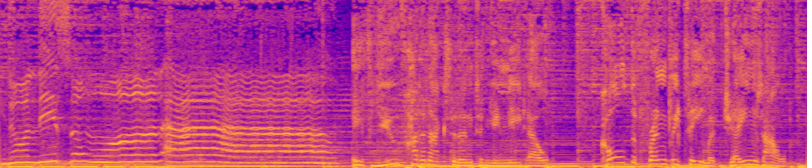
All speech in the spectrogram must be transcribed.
You know I need someone. Help! If you've had an accident and you need help, call the friendly team at James Alpe.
